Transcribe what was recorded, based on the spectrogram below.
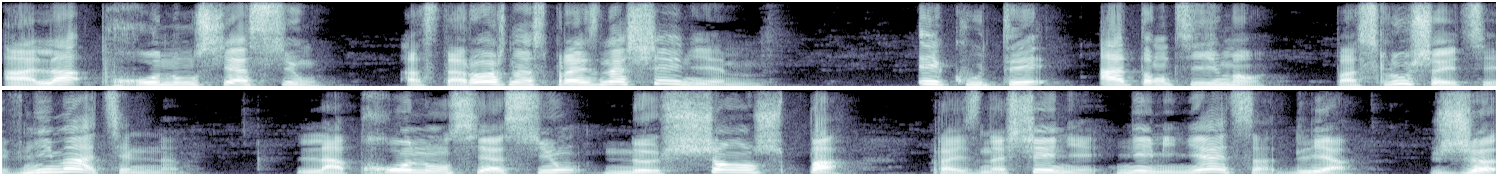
à la prononciation. Осторожно с произношением. Écoutez attentivement. Послушайте внимательно. La prononciation ne change pas. Произношение не меняется для je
